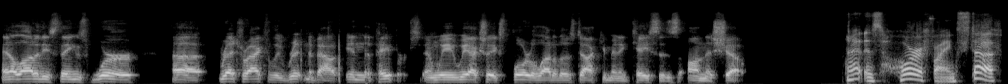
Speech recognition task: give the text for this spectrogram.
and a lot of these things were uh, retroactively written about in the papers, and we we actually explored a lot of those documented cases on this show. That is horrifying stuff.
